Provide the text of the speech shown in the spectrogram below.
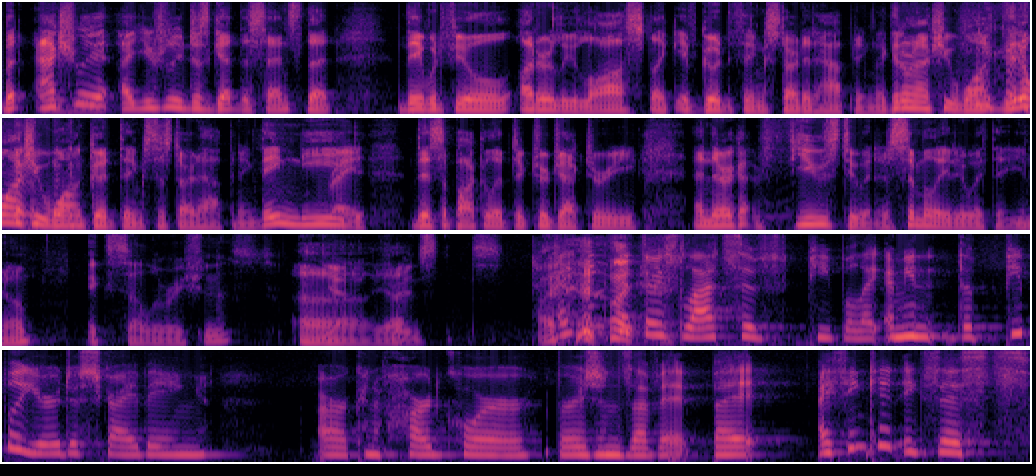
but actually i usually just get the sense that they would feel utterly lost like if good things started happening like they don't actually want they don't actually want good things to start happening they need Right. this apocalyptic trajectory and they're fused to it assimilated with it you know Accelerationist. uh, yeah, yeah. for instance. I think that there's lots of people like I mean the people you're describing are kind of hardcore versions of it, but I think it exists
